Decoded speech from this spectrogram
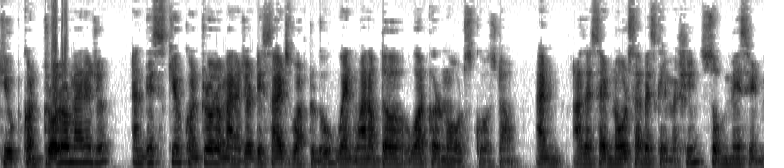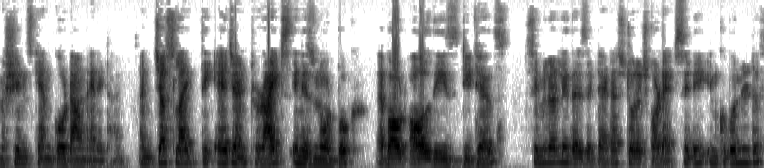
Kube Controller Manager. And this Kube Controller Manager decides what to do when one of the worker nodes goes down. And as I said, nodes are basically machines, so machines can go down anytime. And just like the agent writes in his notebook about all these details, Similarly, there is a data storage called etcd in Kubernetes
